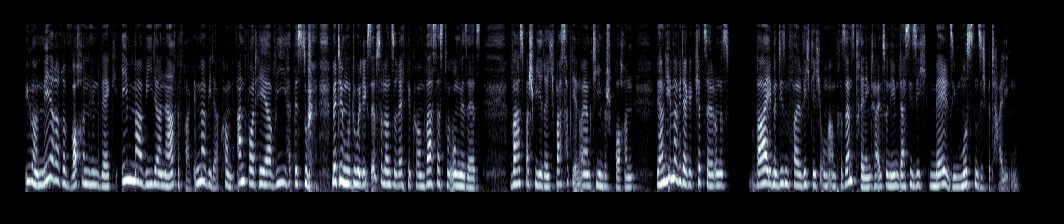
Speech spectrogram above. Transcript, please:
über mehrere Wochen hinweg immer wieder nachgefragt, immer wieder, komm, Antwort her, wie bist du mit dem Modul XY zurechtgekommen, was hast du umgesetzt, was war schwierig, was habt ihr in eurem Team besprochen. Wir haben die immer wieder gekitzelt und es war eben in diesem Fall wichtig, um am Präsenztraining teilzunehmen, dass sie sich melden. Sie mussten sich beteiligen.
